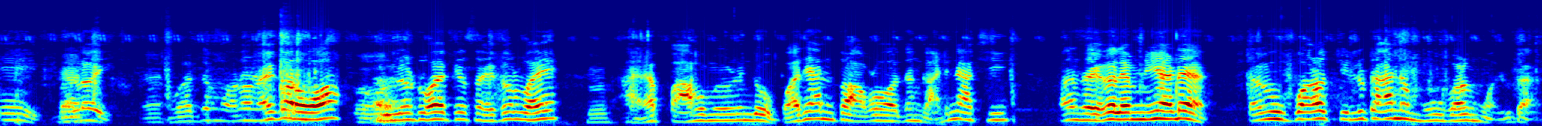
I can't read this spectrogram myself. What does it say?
એ બલોય વજન મોનો નહીં કરવો. બુલેટ હોય કે સાયકલ હોય. આયા પાહો મેળવીને તો ઊભા થયા ને તો આપણો વજન કાઢી નાખી. અને સાયકલ એમ નહીં હેડે. તમે ઉપાડો ચીલું ટાળ ને હું ઉપાડું મોલું ટાળ.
